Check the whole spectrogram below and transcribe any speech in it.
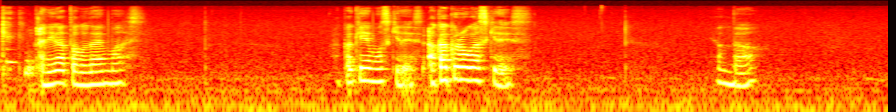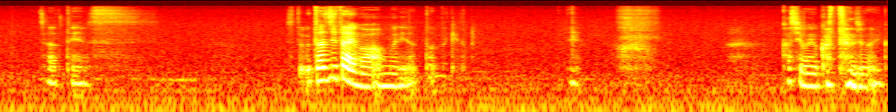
キュンキュンありがとうございます。赤系も好きです。赤黒が好きです。読んだ？ザ・テンス。ちょっと歌自体はあんまりだったんだけど。ね。歌詞は良かったんじゃないか。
